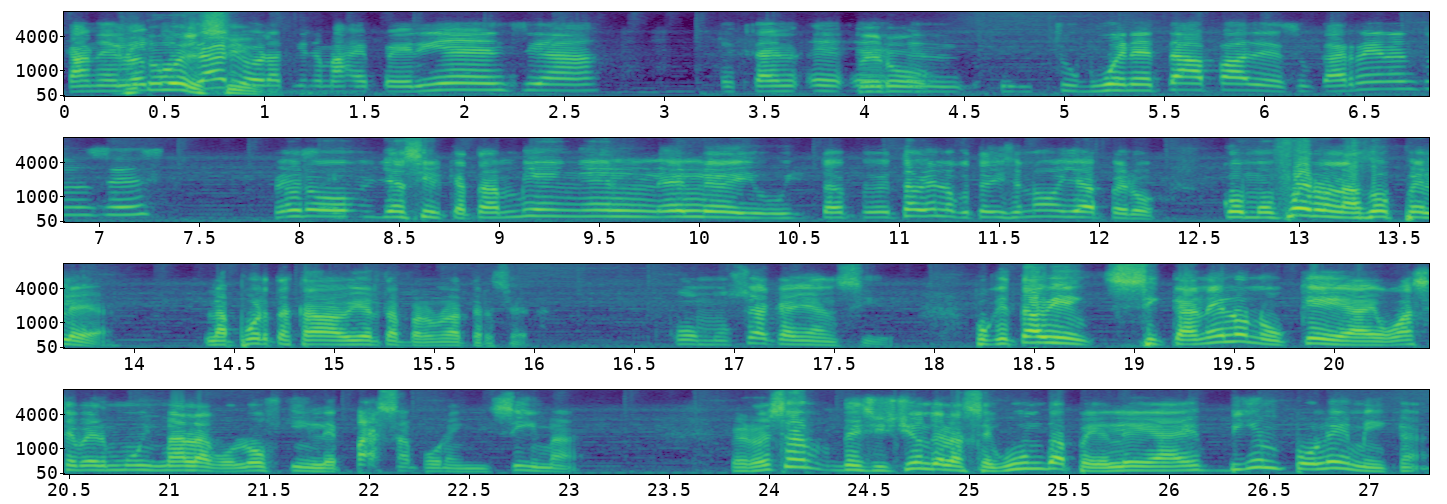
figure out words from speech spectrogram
Canelo al contrario, ahora tiene más experiencia, está en, su buena etapa de su carrera, entonces... Pero ya Yacirca, también él, él eh, está, bien lo que usted dice, no, ya, pero como fueron las dos peleas, la puerta estaba abierta para una tercera, como sea que hayan sido. Porque está bien, si Canelo noquea o hace ver muy mal a Golovkin, le pasa por encima. Pero esa decisión de la segunda pelea es bien polémica.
